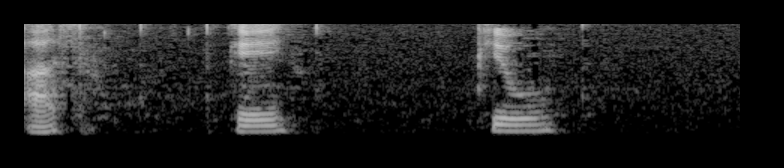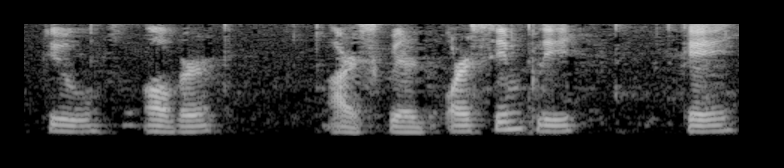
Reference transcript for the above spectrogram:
as K Q Q over R squared or simply K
